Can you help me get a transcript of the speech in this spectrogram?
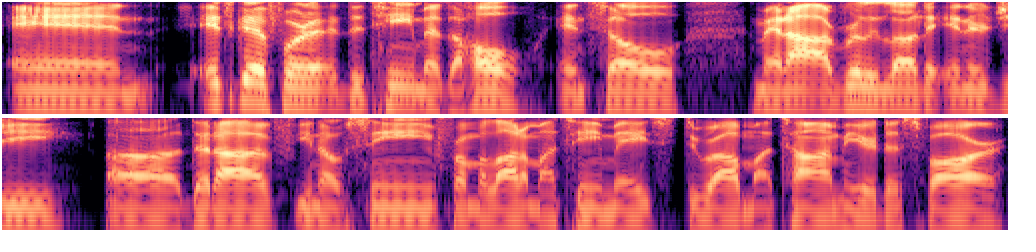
and it's good for the team as a whole. And so, man, I really love the energy uh, that I've you know seen from a lot of my teammates throughout my time here thus far.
